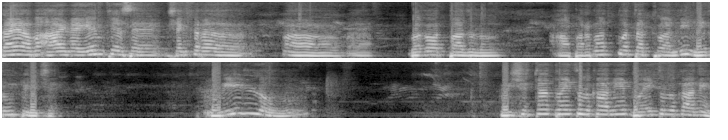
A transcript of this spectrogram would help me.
దయ ఆయన ఏం చేసే శంకర భగవత్పాదులు ఆ పరమాత్మ తత్వాన్ని నిరూపించే. వీళ్ళు విశిష్టాద్వైతులు కానీ ద్వైతులు కానీ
